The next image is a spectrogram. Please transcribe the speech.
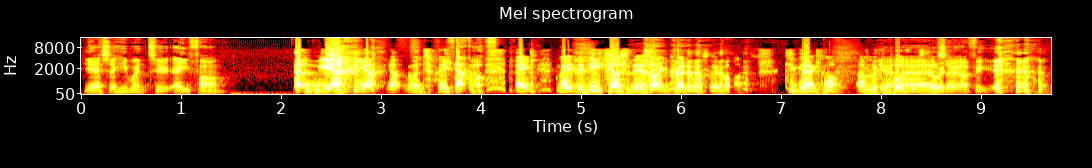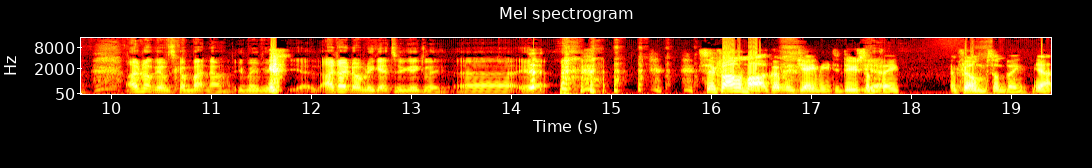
yeah, so he went to a farm. Um, yeah, yeah, yeah, we went to- yeah. Mate, mate, the details of this are incredible so far. Keep going, come on. I'm looking Yeah, forward to this uh, story. so I think I'm not be able to come back now. You maybe yeah, I don't normally get too giggly. Uh, yeah. So, Farmer Mark went with Jamie to do something and film something, yeah.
